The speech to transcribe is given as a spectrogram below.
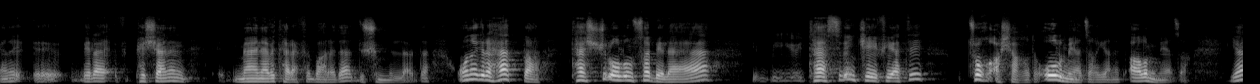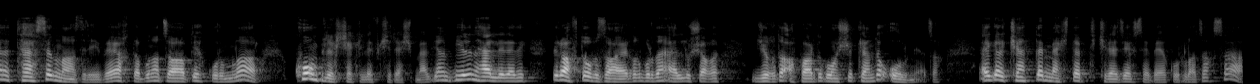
Yəni e, belə peşənin mənəvi tərəfi barədə düşünmürlər də. Ona görə hətta təşkil olunsa belə təhsilin keyfiyyəti çox aşağıdır. Olmayacaq, yəni alınmayacaq. Yəni Təhsil Nazirliyi və yaxud da buna cavabdeh qurumlar kompleks şəkildə fikirləşməlidir. Yəni birini həll elədik, bir avtobus ayırdıq, burdan 50 uşağı yığdı, apardı qonşu kəndə olmayacaq. Əgər kənddə məktəb tikiləcəksə və ya qurulacaqsa,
